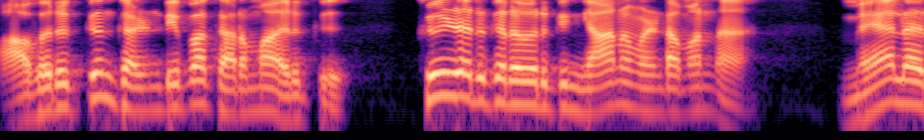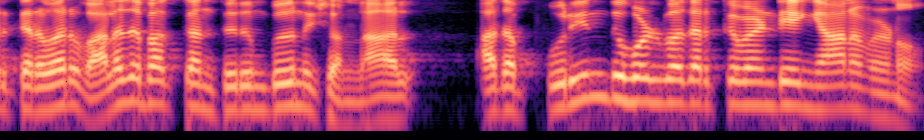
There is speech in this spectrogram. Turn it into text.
அவருக்கும் கண்டிப்பாக கர்மா இருக்கு. கீழே இருக்கிறவருக்கு ஞானம் வேண்டாமன்னா மேலே இருக்கிறவர் வலது பக்கம் திரும்புன்னு சொன்னால் அதை புரிந்து கொள்வதற்கு வேண்டிய ஞானம் வேணும்.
